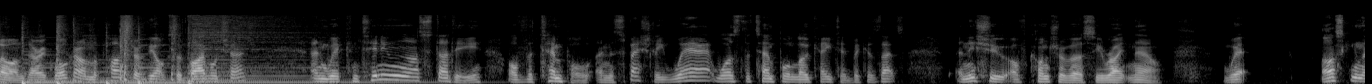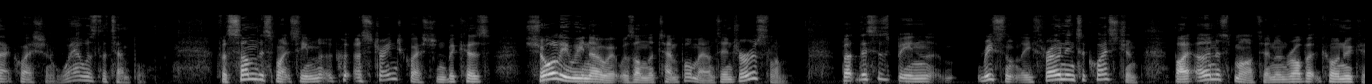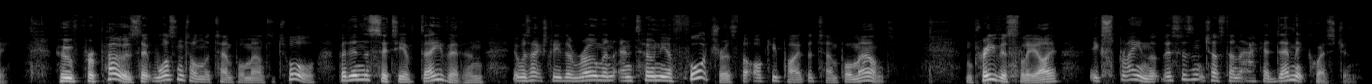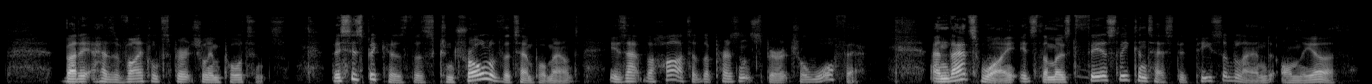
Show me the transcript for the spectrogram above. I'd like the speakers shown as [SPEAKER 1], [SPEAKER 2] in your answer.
[SPEAKER 1] Hello, I'm Derek Walker. I'm the pastor of the Oxford Bible Church, and we're continuing our study of the temple, and especially where was the temple located, because that's an issue of controversy right now. We're asking that question where was the temple? For some, this might seem a, strange question because surely we know it was on the Temple Mount in Jerusalem. But this has been recently thrown into question by Ernest Martin and Robert Cornuke who've proposed it wasn't on the Temple Mount at all, but in the city of David, and it was actually the Roman Antonia fortress that occupied the Temple Mount. And previously, I explained that this isn't just an academic question, but it has a vital spiritual importance. This is because the control of the Temple Mount is at the heart of the present spiritual warfare. And that's why it's the most fiercely contested piece of land on the earth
